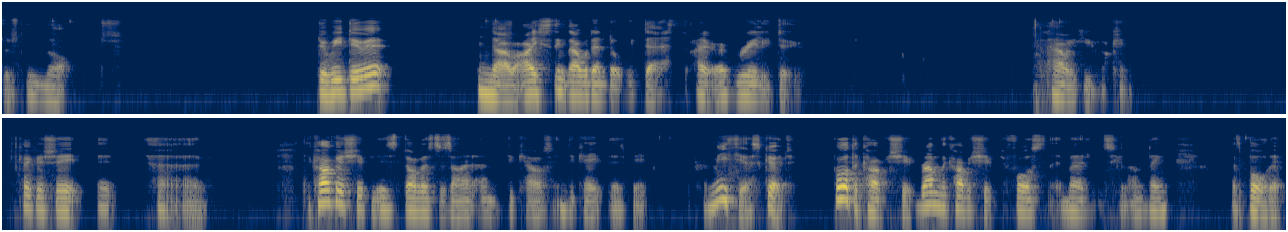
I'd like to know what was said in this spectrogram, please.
does not. Do we do it? No, I think that would end up with death. I, I really do. How are you looking? Cargo ship. It, uh, the cargo ship is Dolos design and decals indicate there's been Prometheus. Good. Board the cargo ship. Ram the cargo ship to force the emergency landing. Let's board it.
